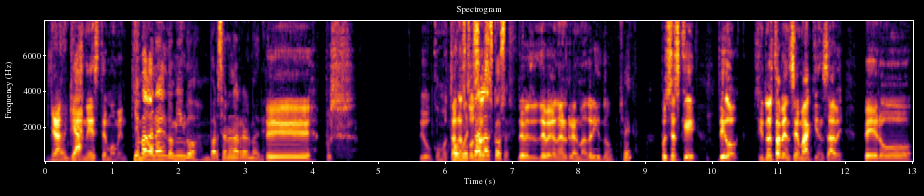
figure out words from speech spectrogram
ya, Pero ya. en este momento. ¿Quién va a ganar el domingo? Barcelona-Real Madrid. Eh, pues, digo, como están, Como las, están cosas, las cosas. Debe, debe ganar el Real Madrid, ¿no? Sí. Pues es que, digo, si no está Benzema, quién sabe. Pero,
